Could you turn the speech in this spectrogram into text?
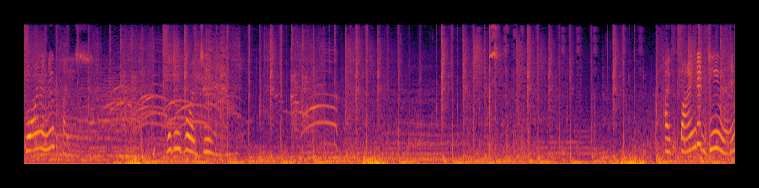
exploring a new place. Looking for a demon. I find a demon,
